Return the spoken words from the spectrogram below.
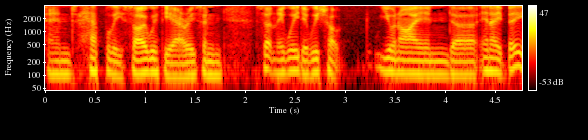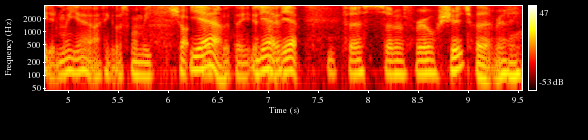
and happily so with the ARRIs, and certainly we did. We shot you and I and uh, NAB, didn't we? Yeah, I think it was when we shot yeah, first with the S yeah, by S. yeah. First sort of real shoots with it, really.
